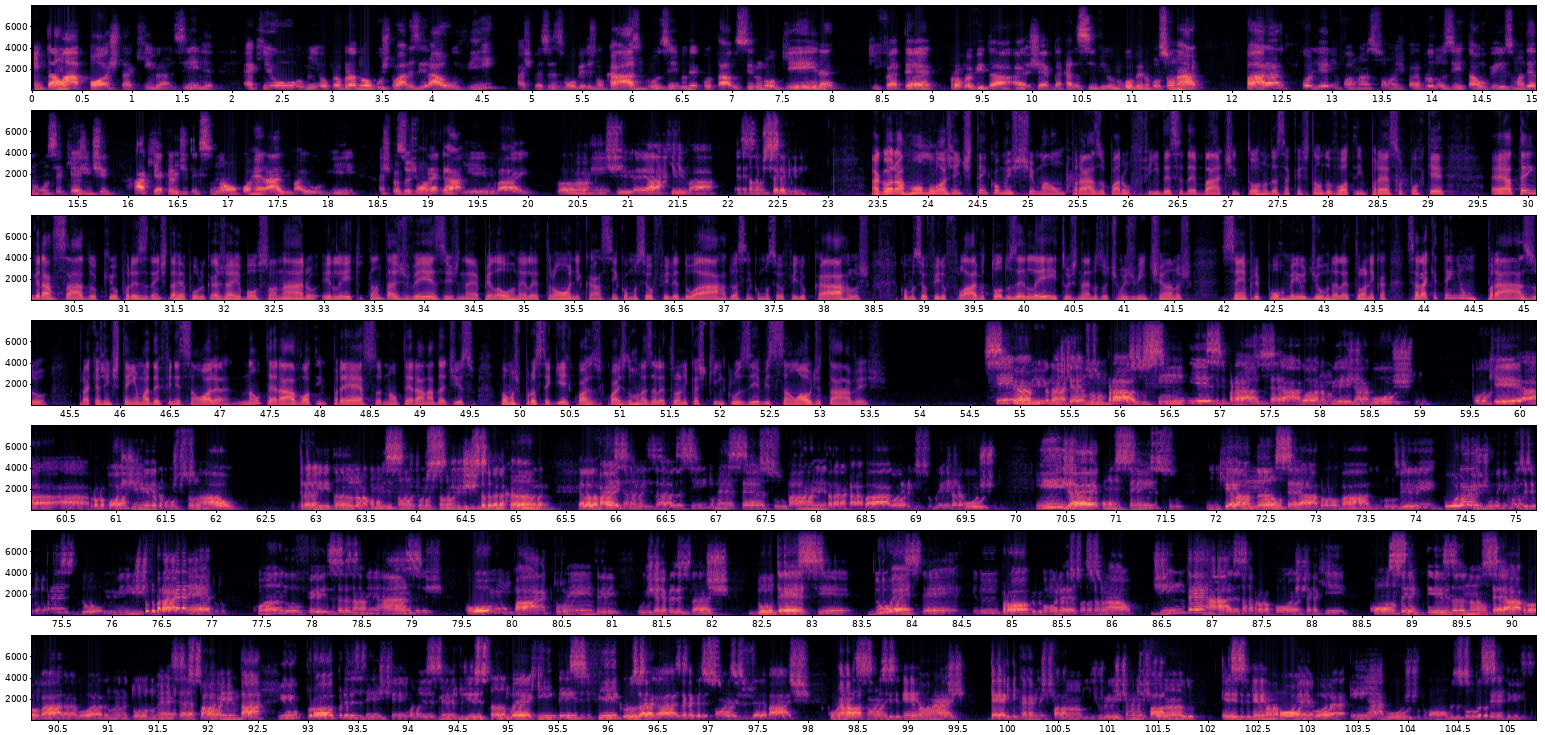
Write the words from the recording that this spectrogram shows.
Então, a aposta aqui em Brasília é que o, o procurador Augusto Aras irá ouvir as pessoas envolvidas no caso, inclusive o deputado Ciro Nogueira, que foi até promovido a, a chefe da Casa Civil no governo Bolsonaro, para colher informações para produzir talvez uma denúncia que a gente aqui acredita que isso não ocorrerá, ele vai ouvir, as pessoas vão negar e ele vai provavelmente é, arquivar essa notícia crime. Agora, Rômulo, a gente tem como estimar um prazo para o fim desse debate em torno dessa questão do voto impresso? Porque é até engraçado que o presidente da República, Jair Bolsonaro, eleito tantas vezes né, pela urna eletrônica, assim como seu filho Eduardo, assim como seu filho Carlos, como seu filho Flávio, todos eleitos né, nos últimos 20 anos, sempre por meio de urna eletrônica, será que tem um prazo para que a gente tenha uma definição, olha, não terá voto impresso, não terá nada disso, vamos prosseguir com as, com as urnas eletrônicas, que inclusive são auditáveis? Sim, meu amigo, nós temos um prazo sim, e esse prazo será agora no mês de agosto. Porque a, a proposta de emenda constitucional, tramitando na Comissão de Constituição e Justiça da Câmara, ela vai ser analisada assim que o recesso parlamentar acabar agora no mês de agosto. E já é consenso em que ela não será aprovada, inclusive por ajuda, inclusive, do, do ministro Braga Neto. Quando fez essas ameaças, houve um pacto entre os representantes do TSE, do STF e do próprio Congresso Nacional de enterrar essa proposta que com certeza não será aprovada agora no retorno do recesso parlamentar e o próprio presidente tem conhecimento disso, tanto é que intensifica as agressões, os debates com relação a esse tema, mas tecnicamente falando, juridicamente falando, esse tema morre agora em agosto com absoluta certeza.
